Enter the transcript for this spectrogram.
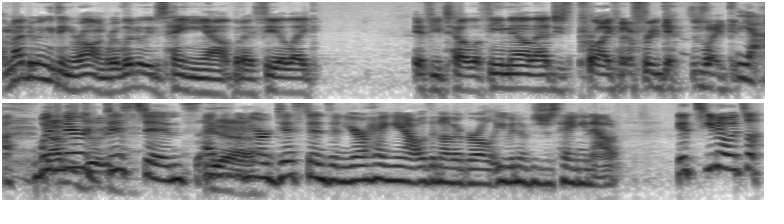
I'm not doing anything wrong. We're literally just hanging out, but I feel like. If you tell a female that, she's probably gonna freak out. Like, Yeah. When they're enjoy- distance, I think Yeah. when you're distance and you're hanging out with another girl, even if it's just hanging out, it's you know, it's not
